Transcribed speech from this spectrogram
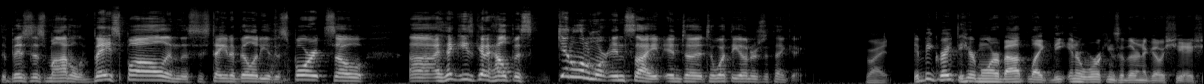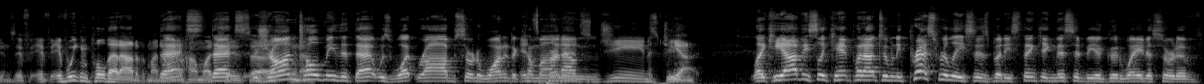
the business model of baseball and the sustainability of the sport. So uh, I think he's going to help us get a little more insight into to what the owners are thinking. right. It'd be great to hear more about like the inner workings of their negotiations. If if, if we can pull that out of them, I don't That's know how much that's is. Uh, Jean you know. told me that that was what Rob sort of wanted to come It's on pronounced and Gene. Gene. Yeah. Like he obviously can't put out too many press releases, but he's thinking this would be a good way to sort of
